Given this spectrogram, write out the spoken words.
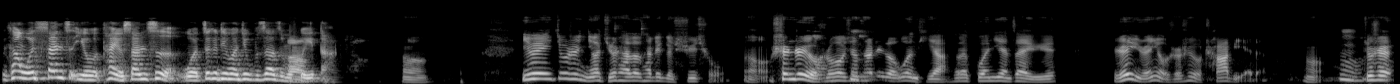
你看我三次有他有三次，我这个地方就不知道怎么回答。嗯，因为就是你要觉察到他这个需求啊，甚至有时候像他这个问题啊，他的关键在于人与人有时候是有差别的。嗯嗯，就是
